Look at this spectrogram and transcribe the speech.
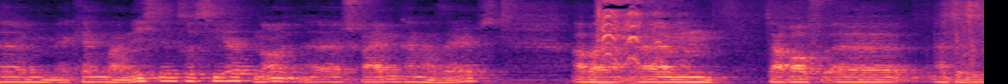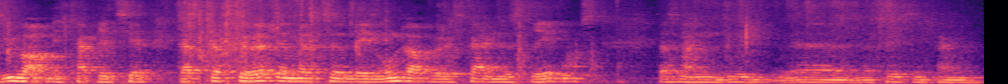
ähm, erkennbar nicht interessiert. Ne? Äh, schreiben kann er selbst, aber ähm, darauf äh, hat er sich überhaupt nicht kapriziert. Das, das gehört immer zu den Unglaubwürdigkeiten des Drehbuchs, dass man die äh, natürlich nicht beim,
